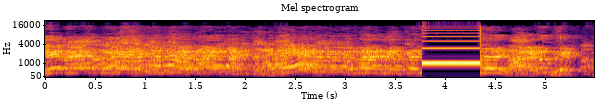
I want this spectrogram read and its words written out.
हे बाहेर बघ. हे बाहेर बघ. हे बाहेर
